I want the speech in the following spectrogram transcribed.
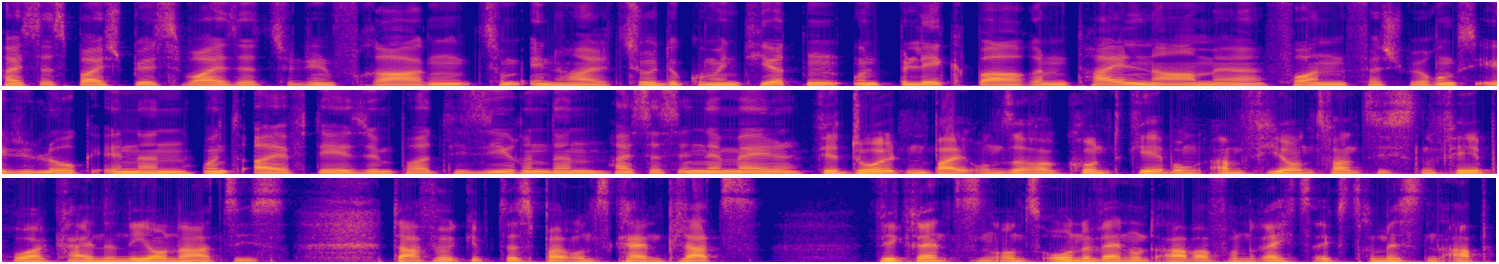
heißt es beispielsweise zu den Fragen zum Inhalt, zur dokumentierten und belegbaren Teilnahme von Verschwörungsideologinnen und AfD-Sympathisierenden, heißt es in der Mail. Wir dulden bei unserer Kundgebung am 24. Februar keine Neonazis. Dafür gibt es bei uns keinen Platz. Wir grenzen uns ohne Wenn und Aber von Rechtsextremisten ab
